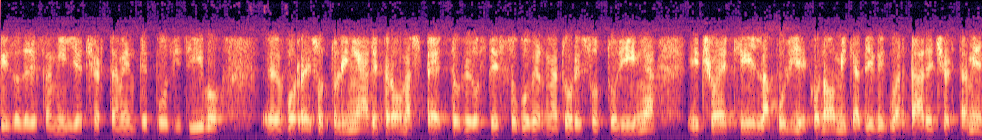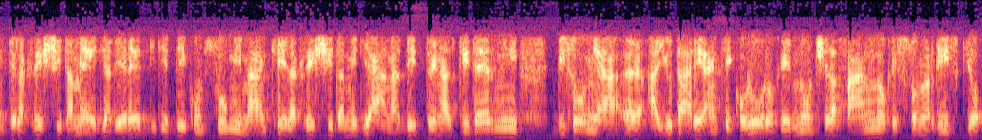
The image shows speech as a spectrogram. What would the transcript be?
spesa delle famiglie è certamente positivo. Eh, vorrei sottolineare però un aspetto che lo stesso governatore sottolinea, e cioè che la politica economica deve guardare certamente la crescita media dei redditi e dei consumi, ma anche la crescita mediana. Detto in altri termini, bisogna eh, aiutare anche coloro che non ce la fanno, che sono a rischio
